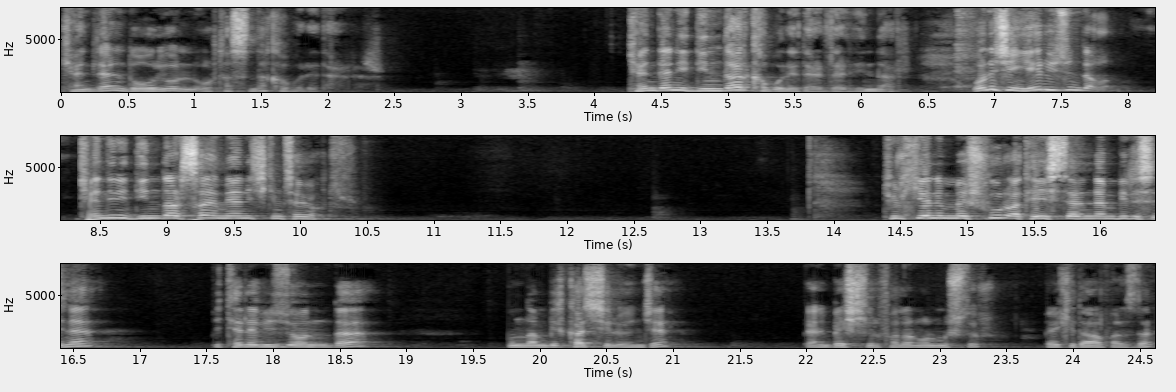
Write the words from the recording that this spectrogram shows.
Kendilerini doğru yolun ortasında kabul ederler. Kendini dindar kabul ederler, dindar. Onun için yeryüzünde kendini dindar saymayan hiç kimse yoktur. Türkiye'nin meşhur ateistlerinden birisine bir televizyonda bundan birkaç yıl önce yani beş yıl falan olmuştur. Belki daha fazla.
